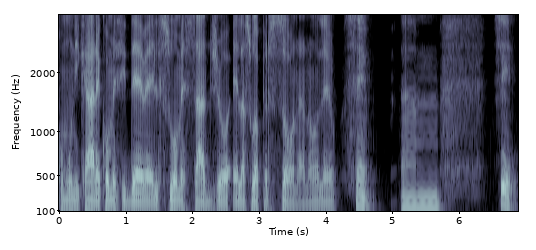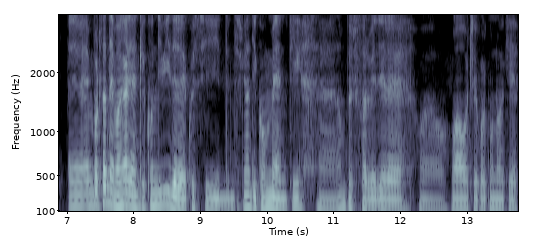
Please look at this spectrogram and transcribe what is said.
comunicare come si deve il suo messaggio e la sua persona, no Leo? Sì. Um... Sì, è importante magari anche condividere questi determinati commenti, eh, non per far vedere wow, wow, c'è qualcuno che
